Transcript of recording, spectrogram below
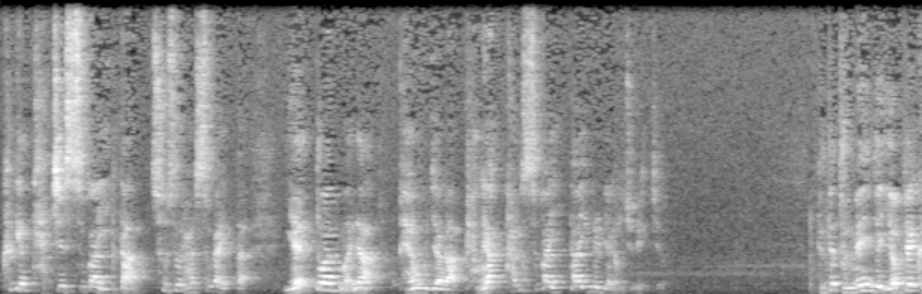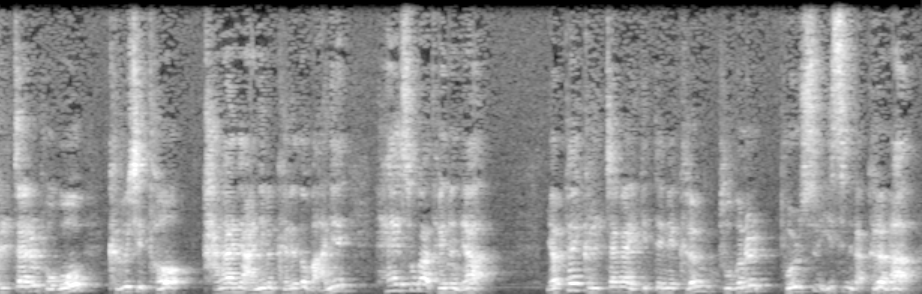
크게 다칠 수가 있다. 수술할 수가 있다. 얘 또한 뭐냐? 배우자가 병약할 수가 있다. 이걸 얘기해 주겠죠. 근데 분명히 이제 옆에 글자를 보고 그것이 더 강하냐 아니면 그래도 많이 해소가 되느냐 옆에 글자가 있기 때문에 그런 부분을 볼 수 있습니다. 그러나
